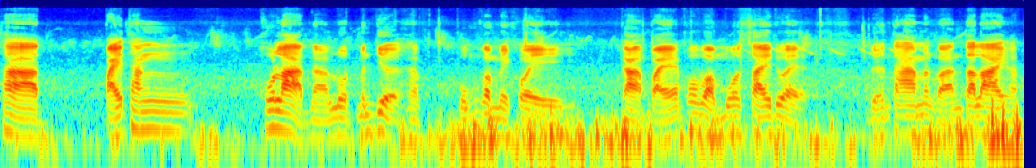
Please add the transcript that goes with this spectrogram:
ถ้าไปทางโคราชนะรถมันเยอะครับ ผมก็ไม่ค่อยกล้าไป เพราะว่ามัวไซค์ด้วย เดินทางมันก็อันตรายครับ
